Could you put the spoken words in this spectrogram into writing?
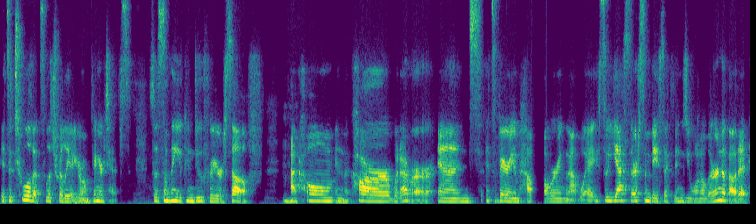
it's a tool that's literally at your own fingertips. So it's something you can do for yourself mm-hmm. at home, in the car, whatever. And it's very empowering that way. So, yes, there are some basic things you want to learn about it.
